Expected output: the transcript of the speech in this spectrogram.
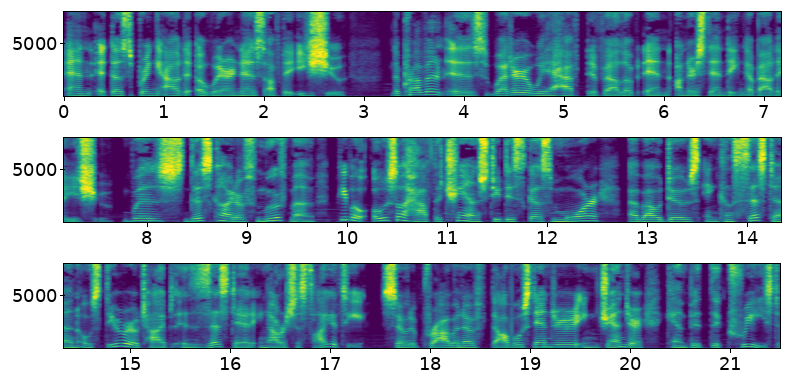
and it does bring out the awareness of the issue. The problem is whether we have developed an understanding about the issue. With this kind of movement, people also have the chance to discuss more about those inconsistent or stereotypes existed in our society. So the problem of double standard in gender can be decreased.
